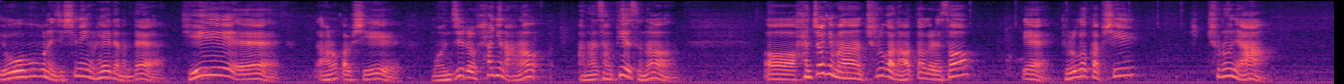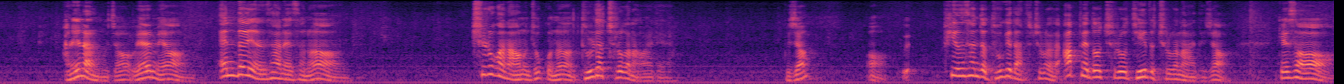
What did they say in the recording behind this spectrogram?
요 부분은 이제 실행을 해야 되는데, 뒤에 나오는 값이 뭔지를 확인 안, 하, 안한 상태에서는, 어, 한쪽에만 추루가 나왔다 그래서, 예, 결과 값이 추루냐? 아니라는 거죠. 왜냐면, 엔드 연산에서는 추루가 나오는 조건은 둘다 추루가 나와야 돼요. 그죠? 어, 피 연산자 두 개다 추루가 나와. 앞에도 추루, 뒤에도 추루가 나와야 되죠. 그래서,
